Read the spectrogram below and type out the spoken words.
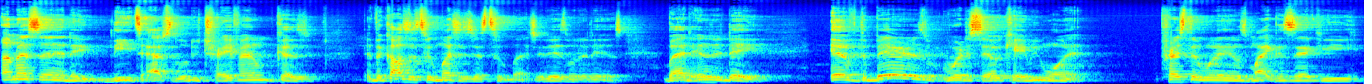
I'm not saying they need to absolutely trade for him because if the cost is too much, it's just too much. It is what it is. But at the end of the day, if the Bears were to say, okay, we want Preston Williams, Mike Gesicki,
